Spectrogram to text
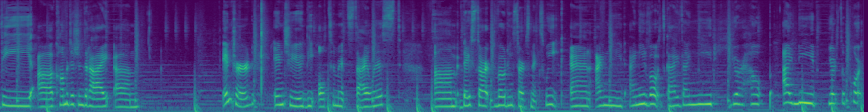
the uh, competition that I um, entered into the Ultimate Stylist um, they start voting starts next week and i need i need votes guys. I need your help. I need your support.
